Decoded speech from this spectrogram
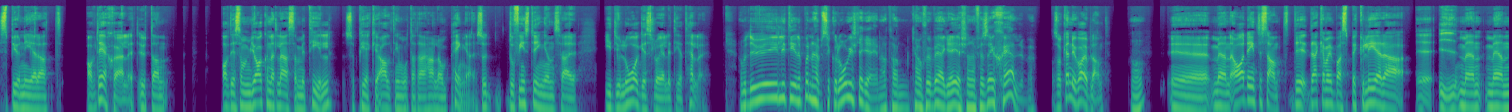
spionerat av det skälet. Utan av det som jag har kunnat läsa mig till så pekar ju allting mot att det här handlar om pengar. Så då finns det ju ingen så här ideologisk lojalitet heller. Ja, men du är lite inne på den här psykologiska grejen, att han kanske vägrar erkänna för sig själv. Så kan det ju vara ibland. Ja. Eh, men ja, det är intressant. Det, där kan man ju bara spekulera eh, i. Men, men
